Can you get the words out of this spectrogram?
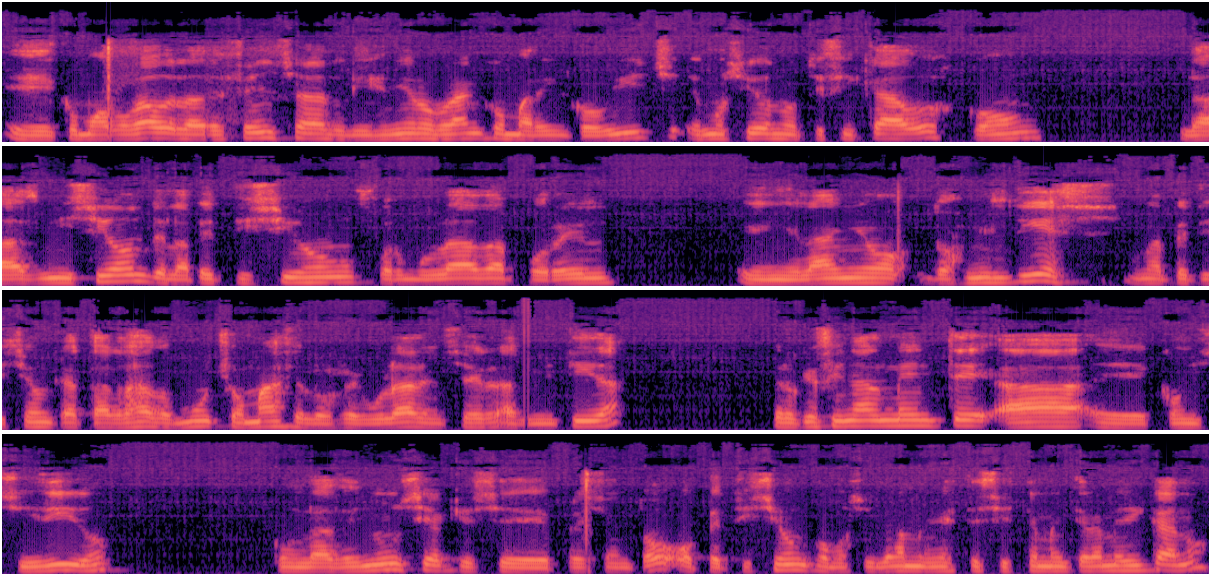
eh, como abogado de la defensa del ingeniero Branko Marinkovic, hemos sido notificados con la admisión de la petición formulada por él en el año 2010, una petición que ha tardado mucho más de lo regular en ser admitida, pero que finalmente ha eh, coincidido con la denuncia que se presentó, o petición como se llama en este sistema interamericano,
